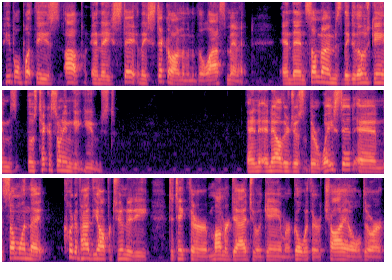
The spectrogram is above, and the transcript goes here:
people put these up and they stay they stick on them at the last minute. And then sometimes they those games those tickets don't even get used. And and now they're just they're wasted. And someone that could have had the opportunity to take their mom or dad to a game or go with their child or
